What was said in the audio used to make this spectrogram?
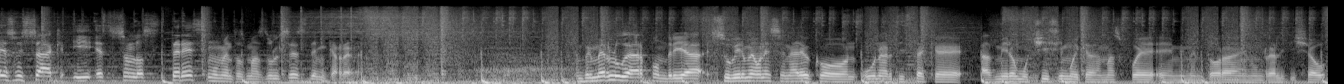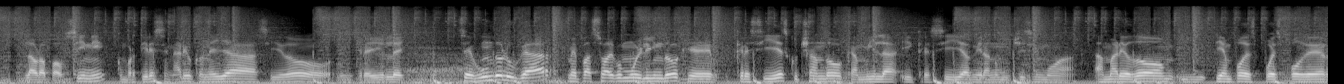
yo soy Zach y estos son los tres momentos más dulces de mi carrera. En primer lugar pondría subirme a un escenario con una artista que admiro muchísimo y que además fue eh, mi mentora en un reality show, Laura Pausini. Compartir escenario con ella ha sido increíble. Segundo lugar, me pasó algo muy lindo que crecí escuchando Camila y crecí admirando muchísimo a, Mario Dom y tiempo después poder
